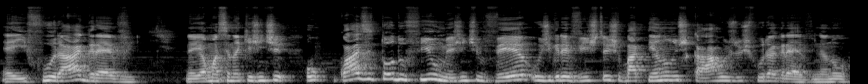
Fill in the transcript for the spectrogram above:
é, e furar a greve. Né? E é uma cena que a gente. Quase todo o filme a gente vê os grevistas batendo nos carros dos fura-greve, né? No,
